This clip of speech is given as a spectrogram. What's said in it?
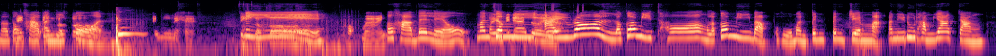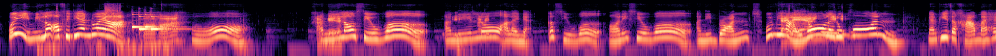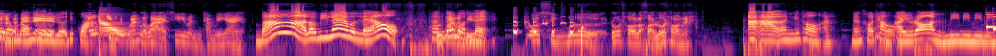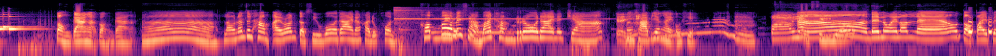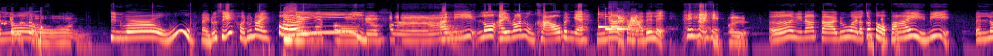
เราต้องคราฟอันนี้ก่อนไอ้นี่นะฮะติ๊กนี่แล้วก็ดอกไม้ก็คราฟได้แล้ว มันเฮ้ยจะไม่ได้มีเลยอะไอรอนแล้วก็มีทองแล้วก็มีแบบโอ้โหเหมือนเป็นเป็นเจมอะอันนี้ดูทำยากจังเฮ้ยมีโลออฟซิเดียนด้วยอะอ๋อฮะโอ้ขาอันไงนี้นะโลซิลเวอร์ อันนี้โอเคโลอะไรเนี่ย ก็ซิลเวอร์ อ๋อ อันนี้ซิลเวอร์ อันนี้บรอนซ์อุ้ยมีหลายโลเลยทุกคน งั้นพี่จะคราฟมาให้น้องๆดูเยอะๆดีกว่าเอาหินกันบ้างแล้วว่าที่มันทำง่ายๆอะ บ้า เรามีแร่หมดแล้วทำได้หมดแหละ โลซิลเวอร์ โลทองเราขอโลทองนะ อะอะอันนี้ทองอะ งั้นเขามีทองทำไหมไอรอน มีมีมีมีกล่องกลางอะกล่องกลางอะอ่าเราน่าจะทำไอรอนกับซิลเวอร์ได้นะคะทุกคน คอปเปอร์ไม่สามารถทำโร่ได้นะจ๊ะมันคราฟยังไงโอเคอืมว้าวออ่าย่างสีแล้วได้โลไอรอนแล้ว ต่อไปเป็นโลโลทองซินเวอร์อู้ไหนดูสิขอดูหน่อยเฮ้ยโลทองเฟียวฟ้าวอันนี้โลไอรอนของเขาเป็นไง มีหน้าตาด้วยแหละหน้าคีเปอร์เออ มีหน้าตาด้วย แล้วก็ต่อไป นี่ เป็นโล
